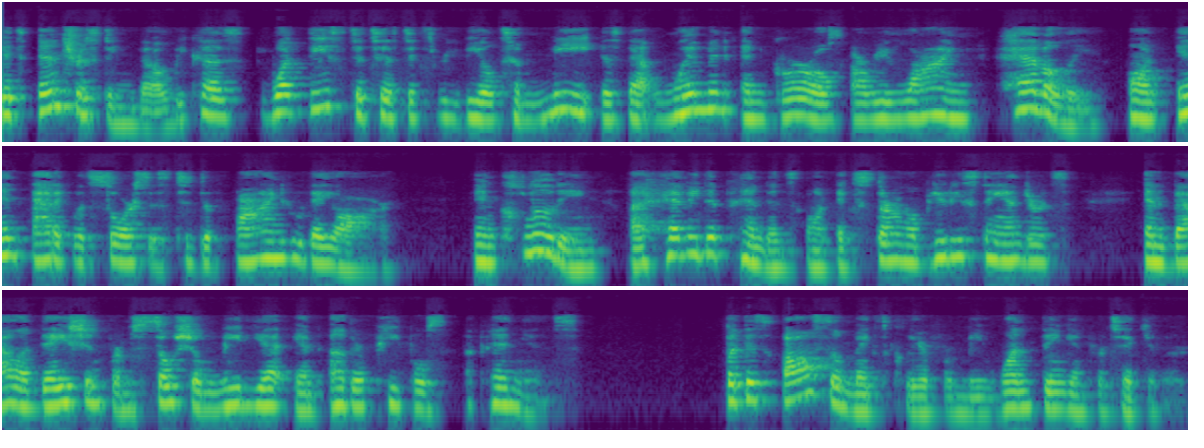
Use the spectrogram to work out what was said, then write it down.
It's interesting though, because what these statistics reveal to me is that women and girls are relying heavily on inadequate sources to define who they are, including a heavy dependence on external beauty standards and validation from social media and other people's opinions. But this also makes clear for me one thing in particular.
